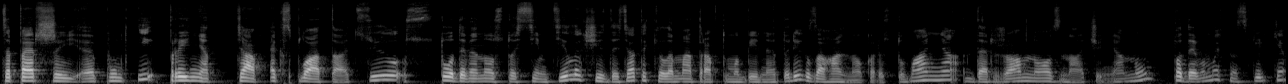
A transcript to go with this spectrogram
Це перший е, пункт. І прийняття в експлуатацію 197,6 км автомобільних доріг загального користування державного значення. Ну, подивимось, наскільки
